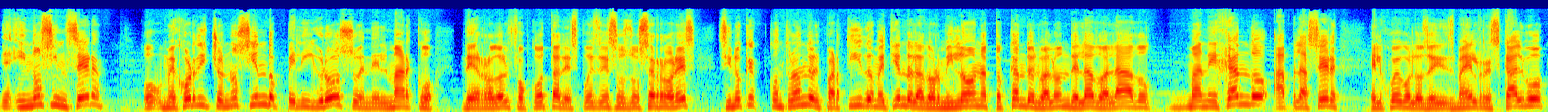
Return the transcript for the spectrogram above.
eh, y no sin ser, o mejor dicho, no siendo peligroso en el marco de Rodolfo Cota después de esos dos errores, sino que controlando el partido, metiendo la dormilona, tocando el balón de lado a lado, manejando a placer el juego los de Ismael Rescalvo.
